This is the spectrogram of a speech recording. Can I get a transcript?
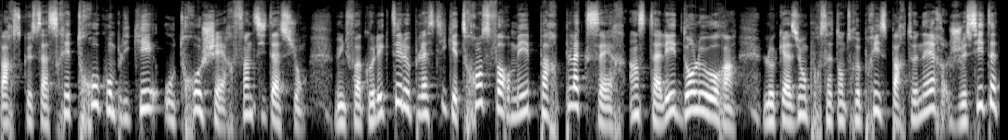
parce que ça serait trop compliqué ou trop cher. Fin de citation. Une fois collecté, le plastique est transformé par Plaxer, installé dans le Haut-Rhin. L'occasion pour cette entreprise partenaire, je cite,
